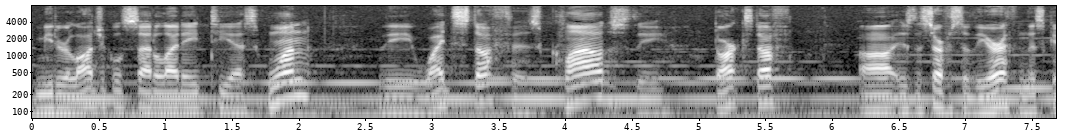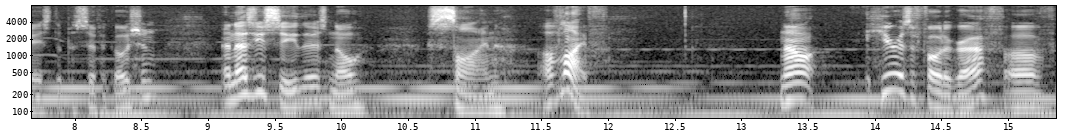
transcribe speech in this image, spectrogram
meteorological satellite ATS 1. The white stuff is clouds, the dark stuff uh, is the surface of the Earth, in this case the Pacific Ocean. And as you see, there's no sign of life. Now, here is a photograph of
